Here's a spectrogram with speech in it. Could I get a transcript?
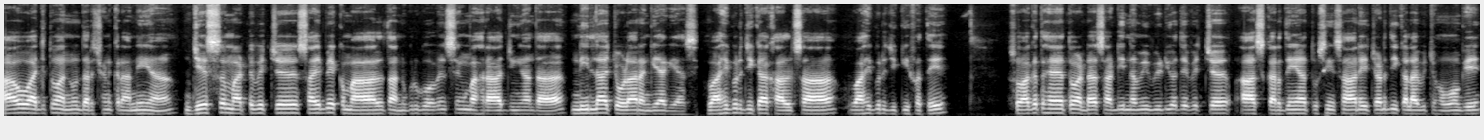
ਆਓ ਅੱਜ ਤੁਹਾਨੂੰ ਦਰਸ਼ਨ ਕਰਾਣੇ ਆ ਜਿਸ ਮੱਟ ਵਿੱਚ ਸਾਹਿਬੇ ਕਮਾਲ ਧੰਨ ਗੁਰੂ ਗੋਬਿੰਦ ਸਿੰਘ ਮਹਾਰਾਜ ਜੀਆਂ ਦਾ ਨੀਲਾ ਚੋਲਾ ਰੰਗਿਆ ਗਿਆ ਸੀ। ਵਾਹਿਗੁਰੂ ਜੀ ਕਾ ਖਾਲਸਾ, ਵਾਹਿਗੁਰੂ ਜੀ ਕੀ ਫਤਿਹ। ਸਵਾਗਤ ਹੈ ਤੁਹਾਡਾ ਸਾਡੀ ਨਵੀਂ ਵੀਡੀਓ ਦੇ ਵਿੱਚ। ਆਸ ਕਰਦੇ ਹਾਂ ਤੁਸੀਂ ਸਾਰੇ ਚੜ੍ਹਦੀ ਕਲਾ ਵਿੱਚ ਹੋਵੋਗੇ।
